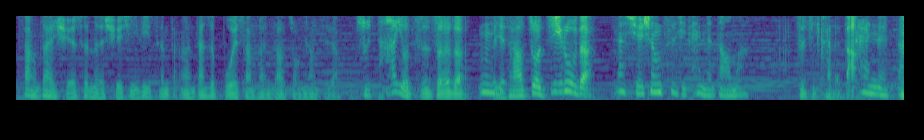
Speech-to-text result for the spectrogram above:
放在学生的学习历程档案，但是不会上传到中央资料库，所以他有职责的，嗯而且他要做记录的，那学生自己看得到吗？自己看得到。看得到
